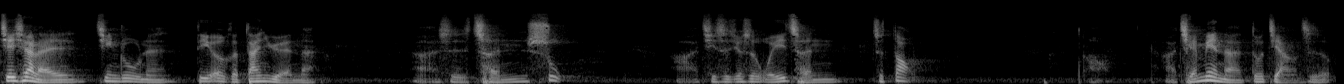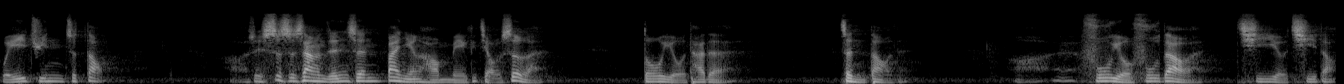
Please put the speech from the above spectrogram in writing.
接下来进入呢第二个单元呢，啊是陈述，啊其实就是围城之道，啊啊前面呢都讲是为君之道。啊所以，事实上，人生扮演好每个角色啊，都有他的正道的啊。夫有夫道啊，妻有妻道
